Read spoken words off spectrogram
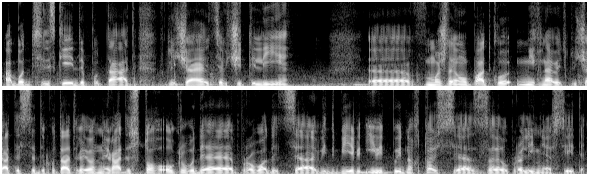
або сільський депутат, включаються вчителі. Е, в можливому випадку міг навіть включатися депутат районної ради з того округу, де проводиться відбір, і відповідно хтось з управління освіти.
